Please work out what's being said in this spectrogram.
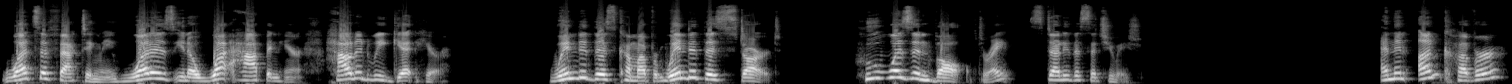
What's affecting me? What is, you know, what happened here? How did we get here? When did this come up? When did this start? Who was involved, right? Study the situation. And then uncover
